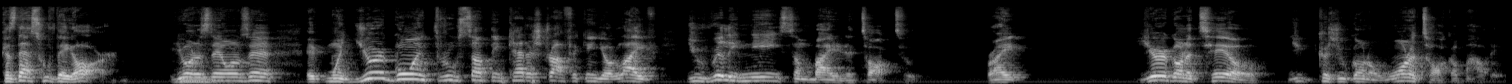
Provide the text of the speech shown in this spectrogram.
Cause that's who they are. You mm. understand what I'm saying? If when you're going through something catastrophic in your life, you really need somebody to talk to, right? You're gonna tell you because you're gonna want to talk about it.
